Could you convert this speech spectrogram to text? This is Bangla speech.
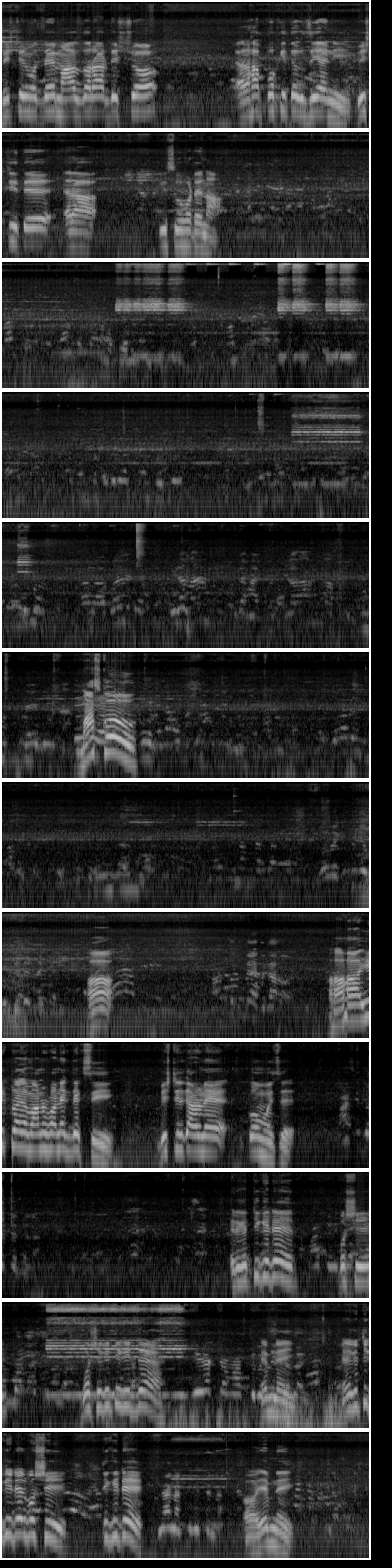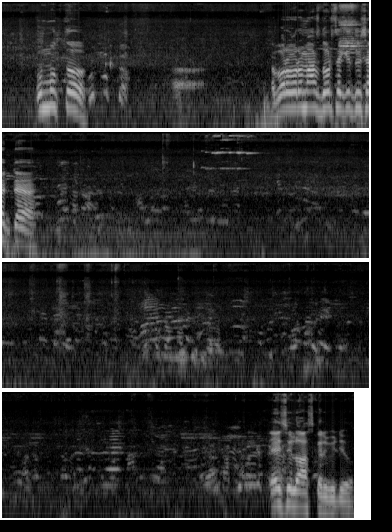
বৃষ্টির মধ্যে মাছ ধরার দৃশ্য এরা প্রকৃত জিয়ানি। বৃষ্টিতে এরা কিছু হটে না। মাছ হ্যাঁ। হ্যাঁ হ্যাঁ একটু আগে মানুষ অনেক দেখছি। বৃষ্টির কারণে কম হয়েছে। এটাকে টিকিটের? বসে। বসে কি টিকিট দেয় এমনি। এটা কি টিকিটের বসি? টিকিটে? ও এমনি। উন্মুক্ত? উন্মুক্ত। বড় বড় মাছ ধরছে কি দুই চারটা? এই ছিল আজকের ভিডিও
